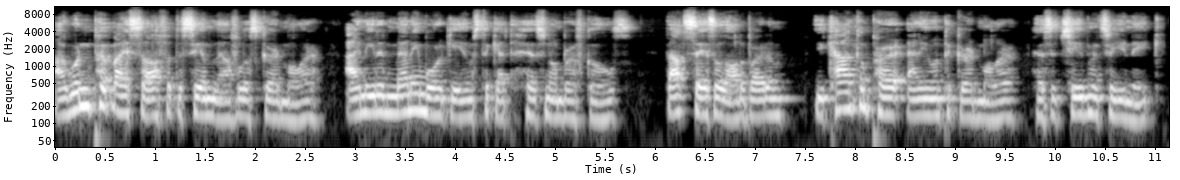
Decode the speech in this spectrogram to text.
I wouldn't put myself at the same level as Gerd Muller. I needed many more games to get to his number of goals. That says a lot about him. You can't compare anyone to Gerd Muller. His achievements are unique.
